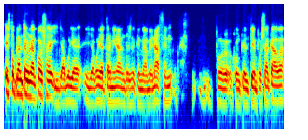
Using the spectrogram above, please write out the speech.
Esto plantea una cosa, y ya voy a, ya voy a terminar antes de que me amenacen con que el tiempo se acaba,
